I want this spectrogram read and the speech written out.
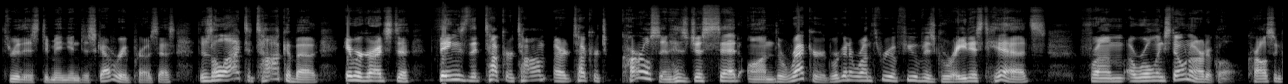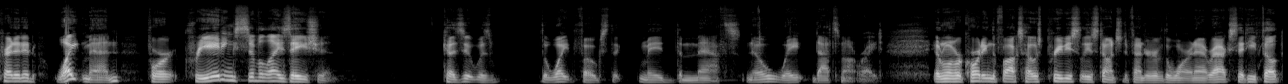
through this Dominion discovery process, there's a lot to talk about in regards to things that Tucker Tom or Tucker Carlson has just said on the record. We're going to run through a few of his greatest hits from a Rolling Stone article. Carlson credited white men for creating civilization because it was the white folks that made the maths. No, wait, that's not right. And when recording, the Fox host, previously a staunch defender of the war in Iraq, said he felt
